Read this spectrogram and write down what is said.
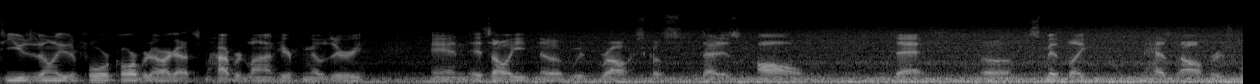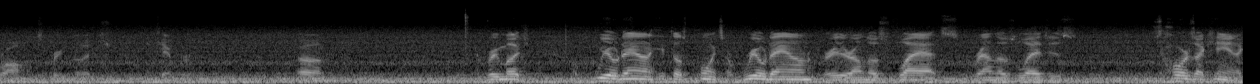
to use it on either fluorocarbon or I got some hybrid line here from Ozeri. And it's all eaten up with rocks because that is all that uh, Smith Lake has to offer is rocks pretty much, timber. Um, pretty much reel down, and hit those points, I reel down, or either on those flats, around those ledges, as hard as I can. I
